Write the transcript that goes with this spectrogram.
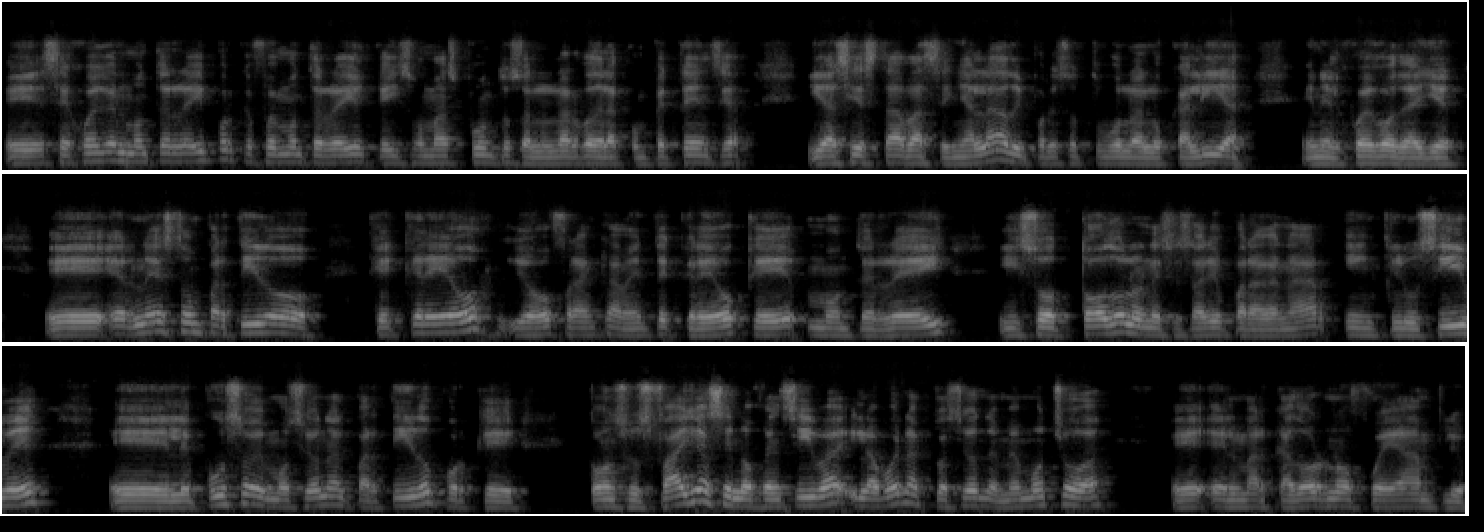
Eh, se juega en Monterrey porque fue Monterrey el que hizo más puntos a lo largo de la competencia y así estaba señalado y por eso tuvo la localía en el juego de ayer. Ernesto, un partido que creo, yo francamente creo que Monterrey hizo todo lo necesario para ganar, inclusive eh, le puso emoción al partido porque con sus fallas en ofensiva y la buena actuación de Memo Ochoa, eh, el marcador no fue amplio.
